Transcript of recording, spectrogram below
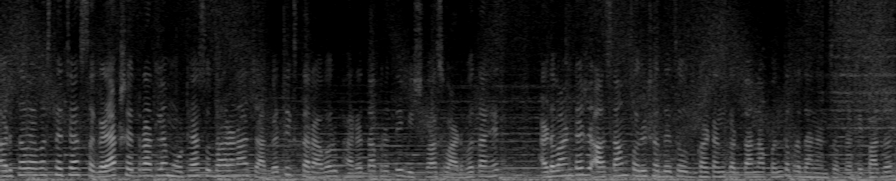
अर्थव्यवस्थेच्या सगळ्या क्षेत्रातल्या मोठ्या सुधारणा जागतिक स्तरावर भारताप्रती विश्वास वाढवत आहेत. ॲडव्हान्टेज आसाम परिषदेचं उद्घाटन करताना पंतप्रधानांचं प्रतिपादन.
